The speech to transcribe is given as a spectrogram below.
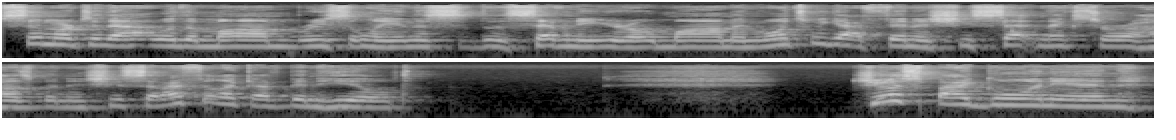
similar to that with a mom recently, and this is the 70 year old mom. And once we got finished, she sat next to her husband and she said, I feel like I've been healed. Just by going in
